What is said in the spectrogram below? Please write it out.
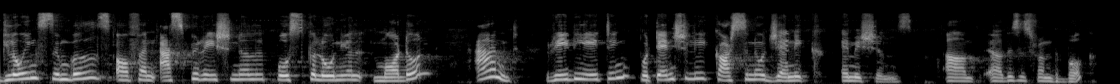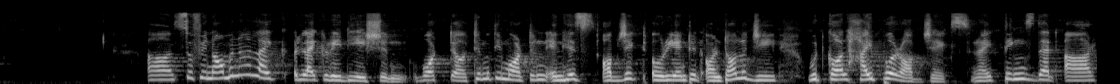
glowing symbols of an aspirational post-colonial modern and radiating potentially carcinogenic emissions. Um, this is from the book. Uh, so phenomena like, like radiation, what uh, Timothy Morton in his object-oriented ontology would call hyper-objects, right? Things that are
